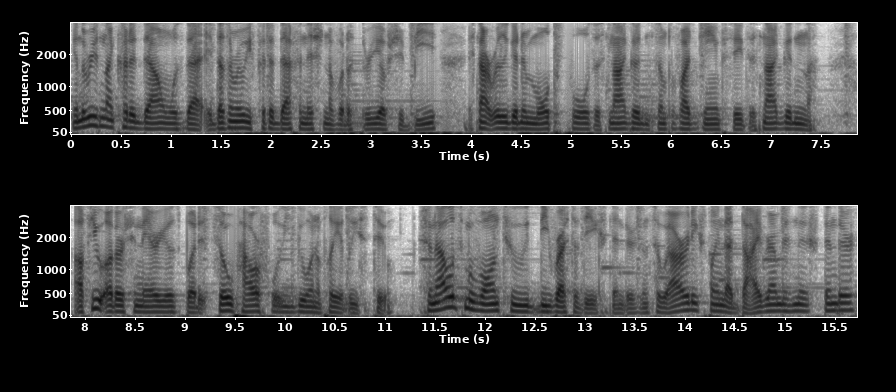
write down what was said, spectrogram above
the only reason I cut it down was that it doesn't really fit the definition of what a three of should be. It's not really good in multiples. It's not good in simplified game states. It's not good in a few other scenarios, but it's so powerful you do want to play at least two. So now let's move on to the rest of the extenders. And so I already explained that diagram is an extender,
